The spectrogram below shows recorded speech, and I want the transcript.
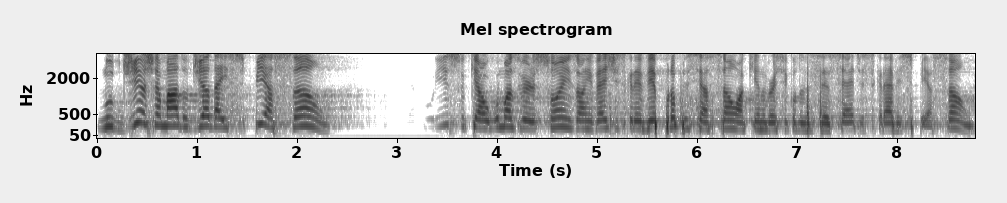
no dia chamado dia da expiação, é por isso que algumas versões, ao invés de escrever propiciação aqui no versículo 17, escreve expiação.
